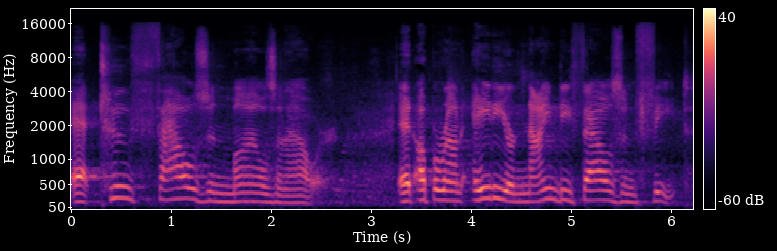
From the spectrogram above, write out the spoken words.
at 2,000 miles an hour, at up around 80 or 90,000 feet.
